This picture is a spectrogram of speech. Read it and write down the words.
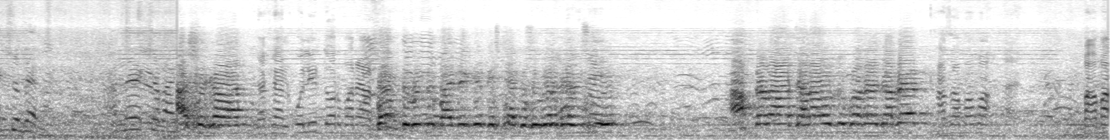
একশো দেন দেখেন অলির দরবারে আসছি বক্তব্যের বাইরেকে দৃষ্টি আকর্ষণ করে বলছি আপনারা যারা উঁচু করে যাবেন খাজা বাবা বাবা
